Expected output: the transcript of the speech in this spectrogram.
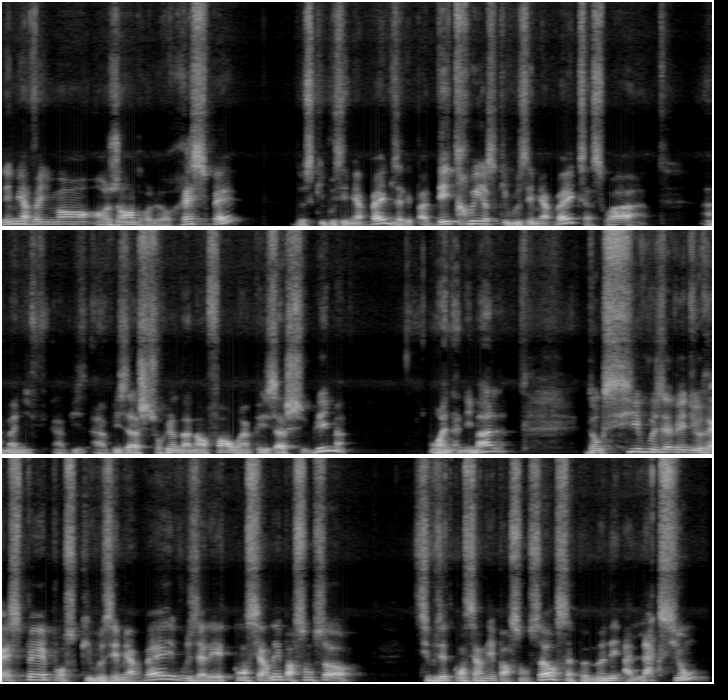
L'émerveillement engendre le respect, de ce qui vous émerveille. Vous n'allez pas détruire ce qui vous émerveille, que ce soit un, visage souriant d'un enfant ou un paysage sublime ou un animal. Donc, si vous avez du respect pour ce qui vous émerveille, vous allez être concerné par son sort. Si vous êtes concerné par son sort, ça peut mener à l'action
